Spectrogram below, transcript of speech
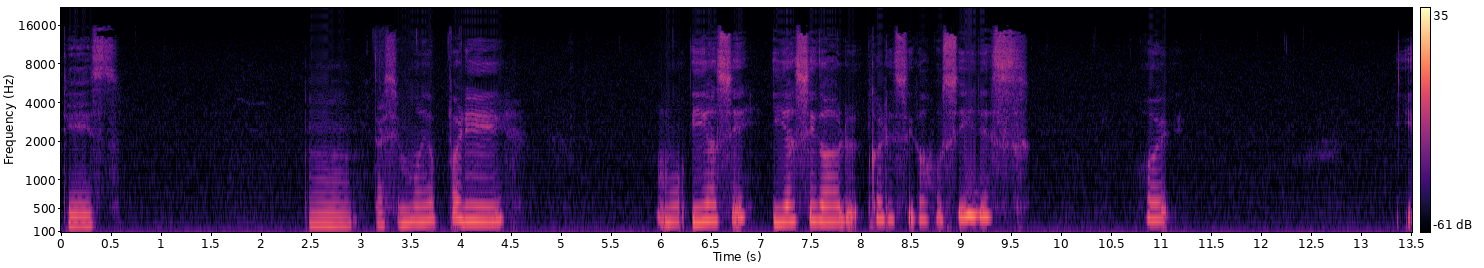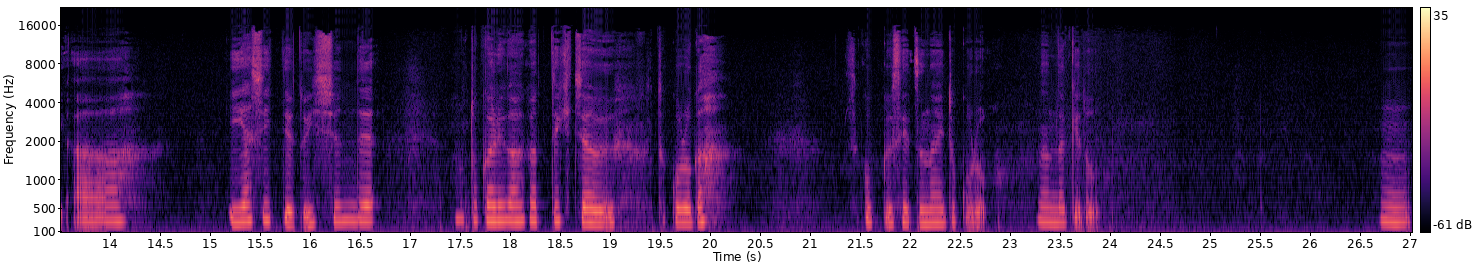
です。うん私もやっぱりもう癒し癒しがある彼氏が欲しいです。はい。いや癒しっていうと一瞬で元彼が上がってきちゃうところがすごく切ないところなんだけど。うん。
